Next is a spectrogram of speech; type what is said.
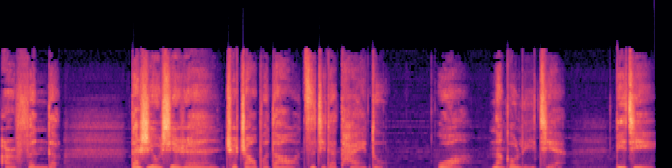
而分的，但是有些人却找不到自己的态度。我能够理解，毕竟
